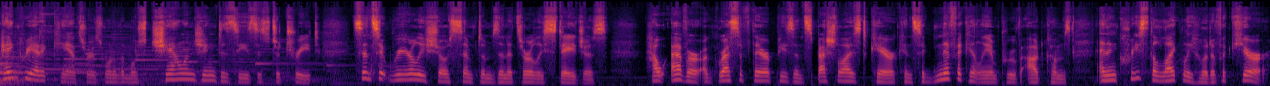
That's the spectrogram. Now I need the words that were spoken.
Pancreatic cancer is one of the most challenging diseases to treat since it rarely shows symptoms in its early stages. However, aggressive therapies and specialized care can significantly improve outcomes and increase the likelihood of a cure.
